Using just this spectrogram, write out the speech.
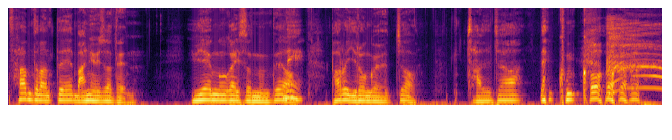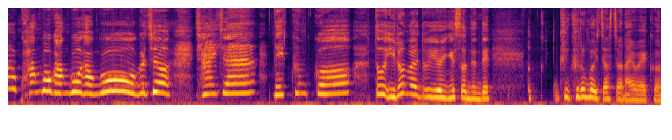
사람들한테 많이 회자된 유행어가 있었는데요. 네. 바로 이런 거였죠. 잘자 내 꿈꿔. 아, 광고 광고 광고 그죠? 잘자 내 꿈꿔 또 이런 말도 유행했었는데 그 그런 거 있었잖아요. 왜 그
